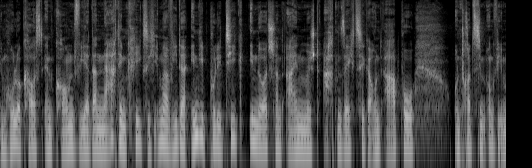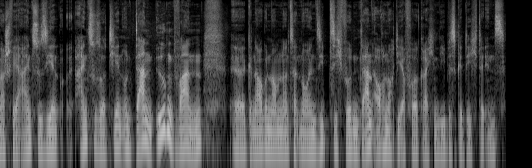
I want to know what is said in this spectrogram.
dem Holocaust entkommt, wie er dann nach dem Krieg sich immer wieder in die Politik in Deutschland einmischt, 68er und APO und trotzdem irgendwie immer schwer einzusortieren. Und dann irgendwann, äh, genau genommen 1979, würden dann auch noch die erfolgreichen Liebesgedichte ins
